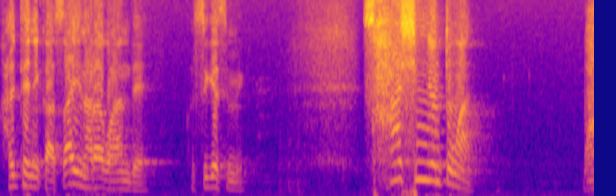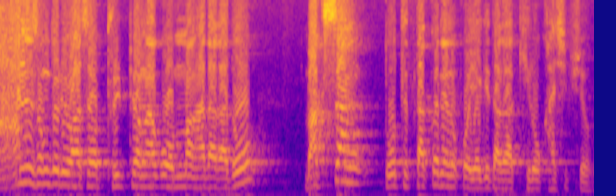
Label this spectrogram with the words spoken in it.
할 테니까 사인하라고 하는데 쓰겠습니까? 40년 동안 많은 성도들이 와서 불평하고 원망하다가도 막상 노트 딱 꺼내놓고 여기다가 기록하십시오.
